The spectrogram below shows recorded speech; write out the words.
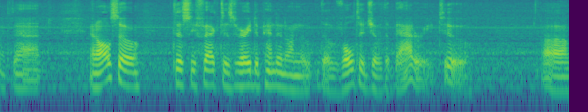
like that. And also, this effect is very dependent on the, the voltage of the battery, too. Uh,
